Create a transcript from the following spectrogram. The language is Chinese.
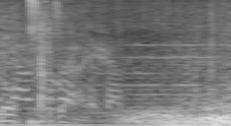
Not today.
